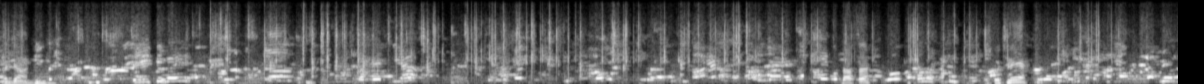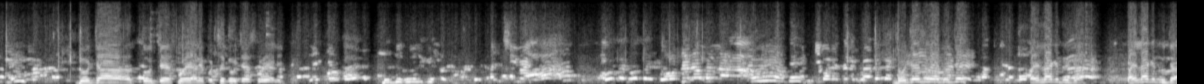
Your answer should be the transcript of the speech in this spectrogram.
ਮੱਝਾਂ ਦੀ ਦੇਖੀ ਗਈ ਦੇਖਿਆ ਦੱਸ ਕੁਛ ਨਹੀਂ ਹੈ ਦੂਜਾ ਦੂਜੇ ਸੋਏ ਵਾਲੀ ਪੁੱਛੇ ਦੂਜੇ ਸੋਏ ਵਾਲੀ ਦੂਜੇ ਸੋਏ ਦੂਜੇ। ਪਹਿਲਾ ਕਿ ਦੂਜਾ? ਪਹਿਲਾ ਕਿ ਦੂਜਾ?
